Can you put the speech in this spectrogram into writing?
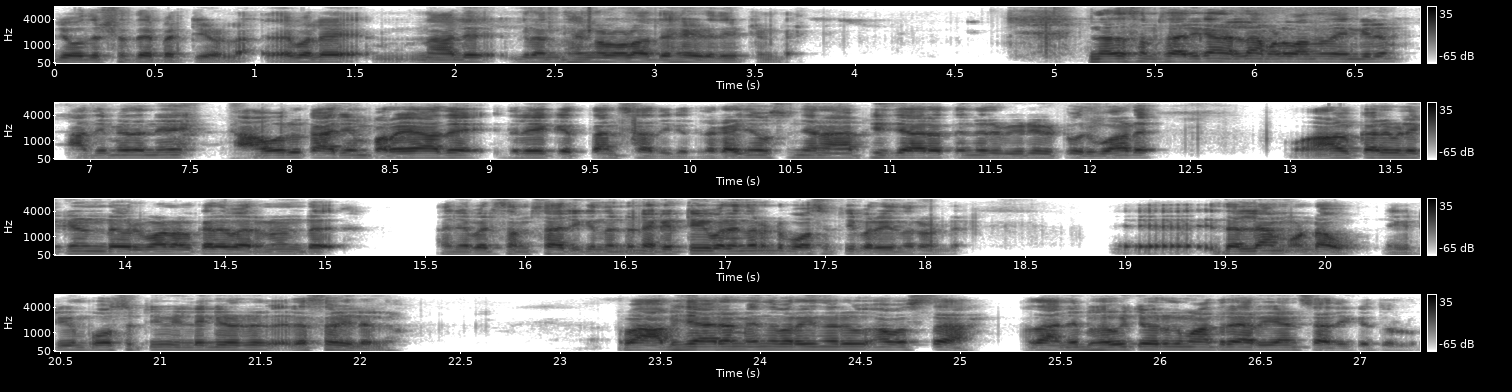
ജ്യോതിഷത്തെ പറ്റിയുള്ള. അതേപോലെ നാല് ഗ്രന്ഥങ്ങളോളം അദ്ദേഹം എഴുതിയിട്ടുണ്ട്. ഇന്നത് സംസാരിക്കാനല്ല നമ്മൾ വന്നതെങ്കിലും ആദ്യമേ തന്നെ ആ ഒരു കാര്യം പറയാതെ ഇതിലേക്ക് എത്താൻ സാധിക്കത്തില്ല. കഴിഞ്ഞ ദിവസം ഞാൻ ആഭിചാരത്തിന്റെ ഒരു വീഡിയോ ഇട്ട്. ഒരുപാട് ആൾക്കാർ വിളിക്കുന്നുണ്ട് ഒരുപാട് ആൾക്കാർ വരണുണ്ട്. അതിനെപ്പറ്റി സംസാരിക്കുന്നുണ്ട്. നെഗറ്റീവ് പറയുന്നവരുണ്ട് പോസിറ്റീവ് പറയുന്നവരുണ്ട്. ഇതെല്ലാം ഉണ്ടാവും. നെഗറ്റീവും പോസിറ്റീവും ഇല്ലെങ്കിൽ ഒരു രസമില്ലല്ലോ. അപ്പോൾ ആഭിചാരം എന്ന് പറയുന്നൊരു അവസ്ഥ അത് അനുഭവിച്ചവർക്ക് മാത്രമേ അറിയാൻ സാധിക്കത്തുള്ളൂ.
